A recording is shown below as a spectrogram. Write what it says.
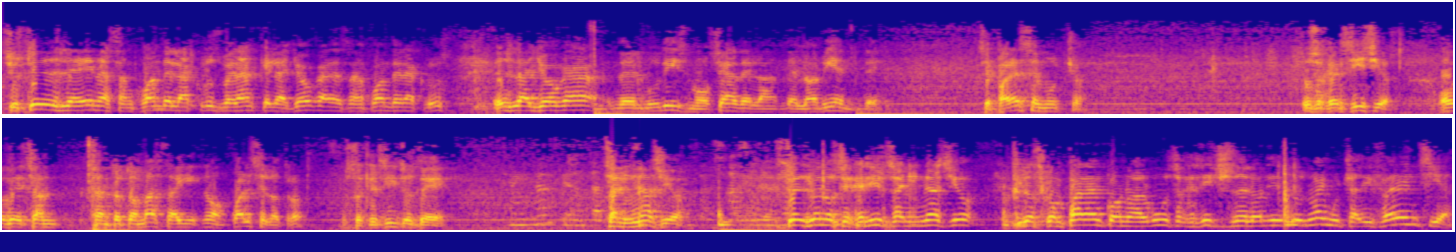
Si ustedes leen a San Juan de la Cruz, verán que la yoga de San Juan de la Cruz es la yoga del budismo, o sea, de la, del oriente. Se parece mucho. Los ejercicios. O de Santo Tomás ahí. No, ¿cuál es el otro? Los ejercicios de San Ignacio. Ustedes ven los ejercicios de San Ignacio y los comparan con algunos ejercicios en el Oriente, no hay mucha diferencia.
